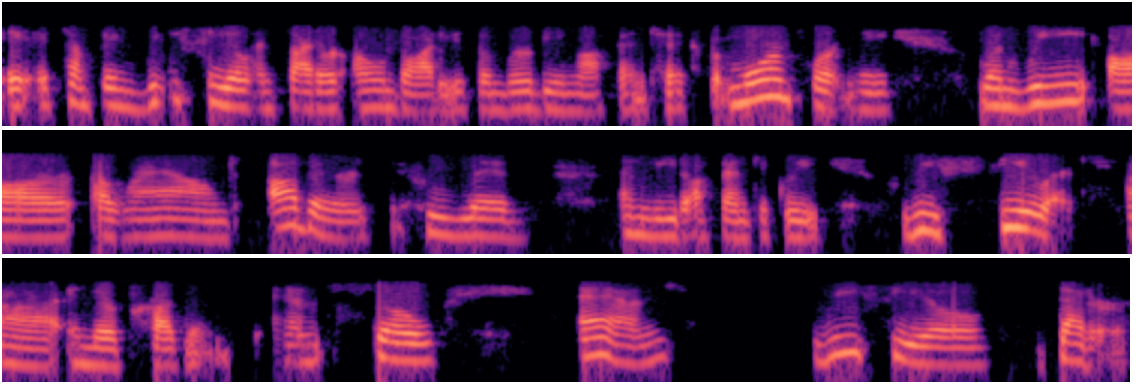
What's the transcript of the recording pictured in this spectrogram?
It, it's something we feel inside our own bodies when we're being authentic. But more importantly when we are around others who live and lead authentically we feel it uh, in their presence. And so and we feel better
